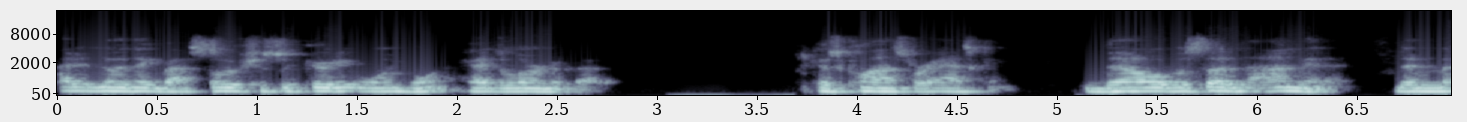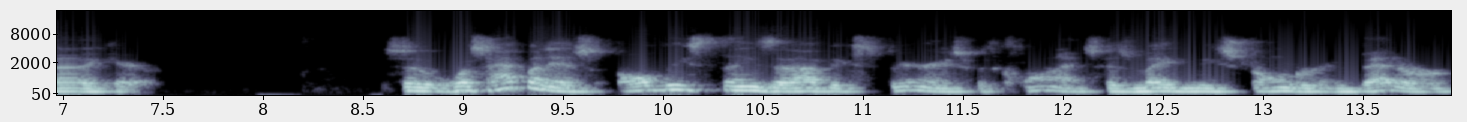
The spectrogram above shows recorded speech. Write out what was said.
I didn't know anything about Social Security at one point. Had to learn about it because clients were asking. Then all of a sudden I'm in it. Then Medicare so what's happened is all these things that I've experienced with clients has made me stronger and better.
